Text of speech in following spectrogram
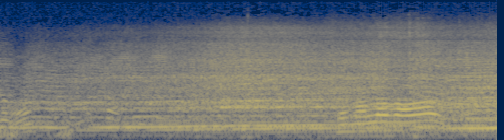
Vamos lavar.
